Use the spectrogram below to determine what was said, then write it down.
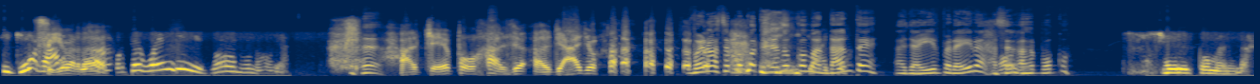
Siquiera Sí, ¿verdad? ¿Por qué Wendy? No, no, no, ya. Al Chepo, al, al Yayo. Bueno, hace poco teniendo un comandante, a Yair Pereira, hace, hace poco. El comandante.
